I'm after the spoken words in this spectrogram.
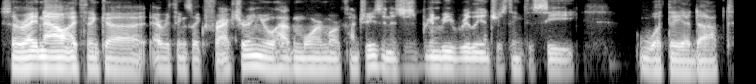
So right now, I think uh, everything's like fracturing. You'll have more and more countries, and it's just going to be really interesting to see what they adopt.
